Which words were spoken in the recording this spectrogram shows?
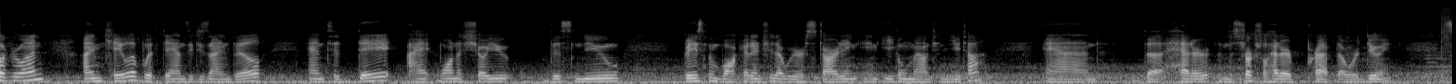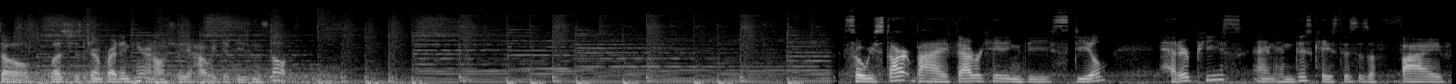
everyone, I'm Caleb with Dansie Design Build and today I want to show you this new basement walkout entry that we are starting in Eagle Mountain, Utah and the header and the structural header prep that we're doing. So let's just jump right in here and I'll show you how we get these installed. So we start by fabricating the steel header piece and in this case this is a five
